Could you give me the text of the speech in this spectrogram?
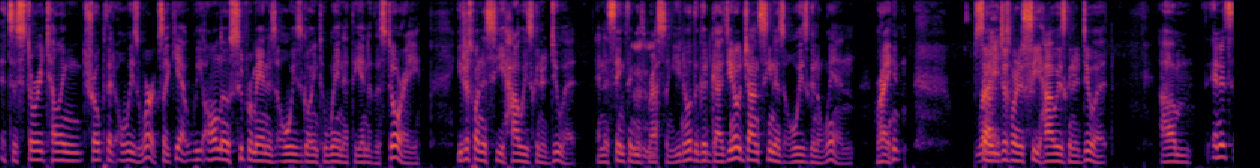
it's a storytelling trope that always works. Like, yeah, we all know Superman is always going to win at the end of the story. You just want to see how he's going to do it. And the same thing with wrestling. You know the good guys. You know John Cena is always going to win, right? So you just want to see how he's going to do it. Um, and it's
